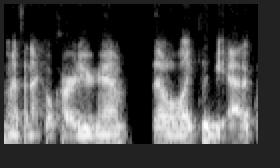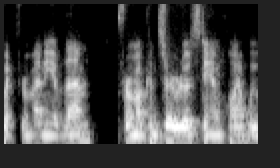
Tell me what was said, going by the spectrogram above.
with an echocardiogram. That will likely be adequate for many of them. From a conservative standpoint, we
